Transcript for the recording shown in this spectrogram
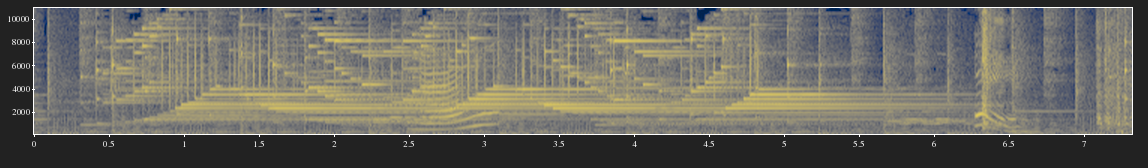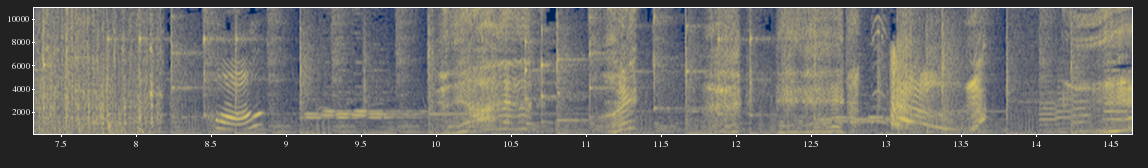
Shiny,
